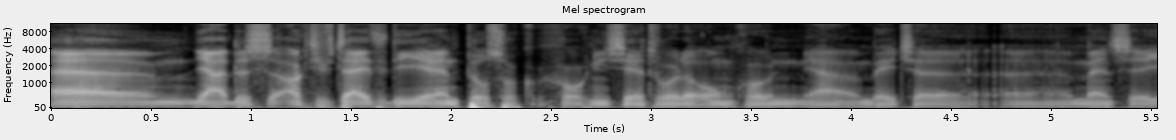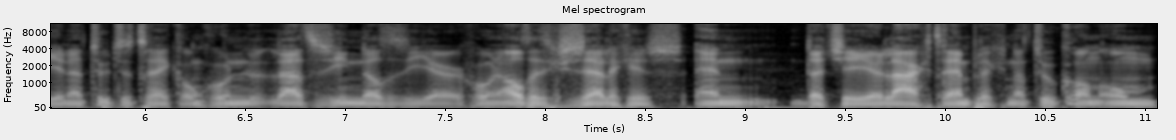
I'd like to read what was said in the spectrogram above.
Um, ja, dus activiteiten die hier in Pulsok georganiseerd worden om gewoon ja, een beetje uh, mensen hier naartoe te trekken. Om gewoon laten zien dat het hier gewoon altijd gezellig is. En dat je hier laagdrempelig naartoe kan om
